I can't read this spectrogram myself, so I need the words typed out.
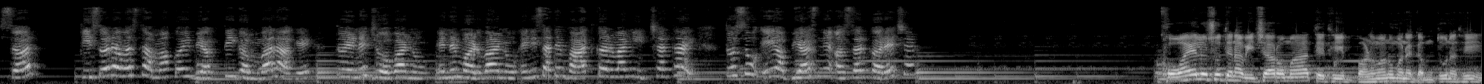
સર, કિશોર અવસ્થામાં કોઈ વ્યક્તિ ગમવા લાગે તો એને જોવાનું, એને મળવાનું, એની સાથે વાત કરવાની ઈચ્છા થાય તો શું એ અભ્યાસને અસર કરે છે? ખોવાયેલો છું તેના વિચારોમાં, તેથી ભણવાનું મને ગમતું નથી.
